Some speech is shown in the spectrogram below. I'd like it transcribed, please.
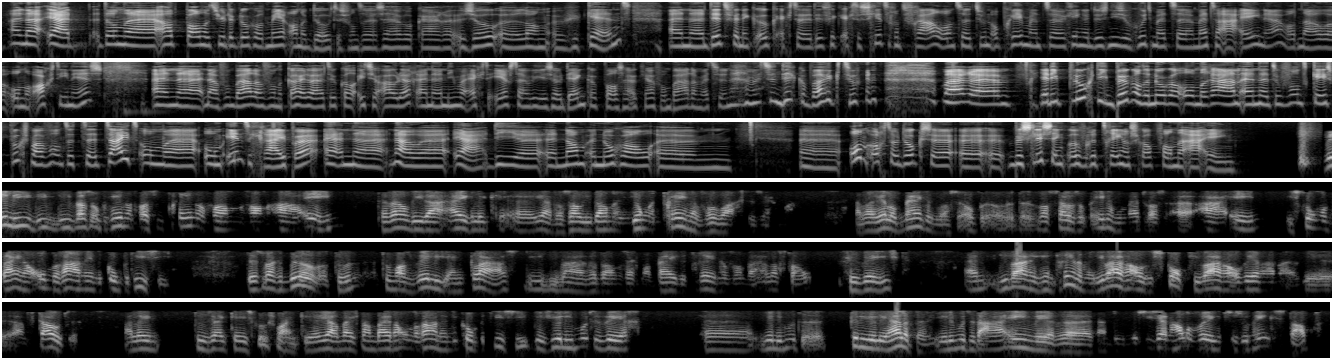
En uh, ja, dan uh, had Paul natuurlijk nog wat meer anekdotes, want uh, ze hebben elkaar zo lang gekend. En dit vind ik ook echt, dit vind ik echt een schitterend verhaal, want toen op een gegeven moment ging het dus niet zo goed met, met de A1, hè, wat nou onder 18 is. En nou, Van Balen en Van der Kuilen waren natuurlijk al ietsje ouder en niet meer echt de eerste aan wie je zou denken. Paul zei ook, ja, Van Balen met zijn, met zijn dikke buik toen. maar ehm, ja, die ploeg die bungelde nogal onderaan en toen vond Kees Ploegsma vond het tijd om, om in te grijpen. En uh, nou uh, ja, die uh, nam een nogal um, onorthodoxe beslissing over het trainerschap van de A1. Willy, die, die was op een gegeven moment was hij trainer van, van A1. Terwijl die daar eigenlijk, ja, daar zou hij dan een jonge trainer verwachten, zeg maar. En wat heel opmerkelijk was, op, was zelfs op enig moment was A1, die stonden bijna onderaan in de competitie. Dus wat gebeurde er toen? Toen was Willy en Klaas, die, die waren dan zeg maar beide trainer van de elftal geweest. En die waren geen trainer meer, die waren al gestopt, die waren alweer aan, aan het scouten. Alleen toen zei Kees Koesma een keer, ja wij staan bijna onderaan in die competitie, dus jullie moeten weer, uh, jullie moeten, kunnen jullie helpen? Jullie moeten de A1 weer uh, gaan doen. Dus die zijn halverwege het seizoen ingestapt.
